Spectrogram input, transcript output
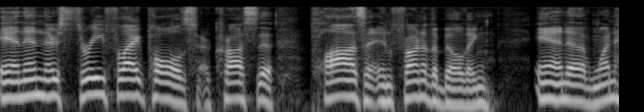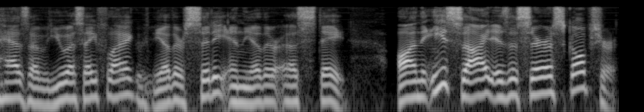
And then there's three flagpoles across the plaza in front of the building. And uh, one has a USA flag, the other city, and the other a state. On the east side is a Serra sculpture.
